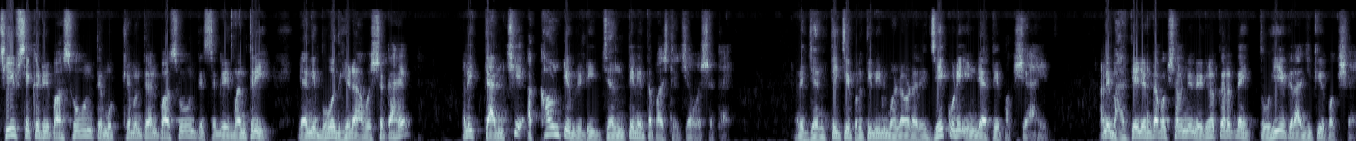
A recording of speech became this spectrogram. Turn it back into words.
चीफ सेक्रेटरीपासून ते मुख्यमंत्र्यांपासून ते सगळे मंत्री यांनी बोध घेणं आवश्यक आहे आणि त्यांची अकाउंटेबिलिटी जनतेने तपासण्याची आवश्यक आहे. आणि जनतेचे प्रतिनिधी म्हणवणारे जे कोणी इंडियातले पक्ष आहेत आणि भारतीय जनता पक्षाला मी वेगळं करत नाही तोही एक राजकीय पक्ष आहे.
